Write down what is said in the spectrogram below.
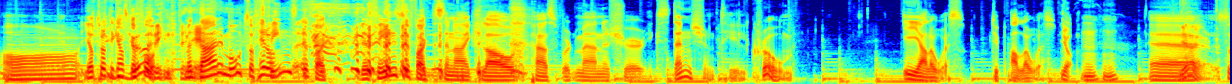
ja, jag tror att det är Du ganska få. inte Men det. däremot så Hej då. finns det faktiskt, det finns ju faktiskt en iCloud Password Manager extension till Chrome. I alla OS. Typ alla OS. Mm, mm. Eh, är så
